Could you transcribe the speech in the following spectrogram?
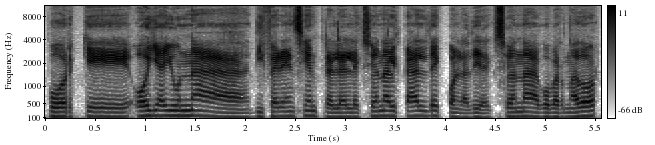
porque hoy hay una diferencia entre la elección a alcalde con la dirección a gobernador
